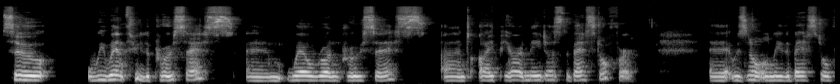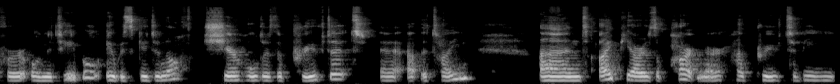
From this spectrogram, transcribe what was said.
So we went through the process, um, well run process, and IPR made us the best offer. Uh, it was not only the best offer on the table, it was good enough. Shareholders approved it uh, at the time. And IPR as a partner have proved to be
